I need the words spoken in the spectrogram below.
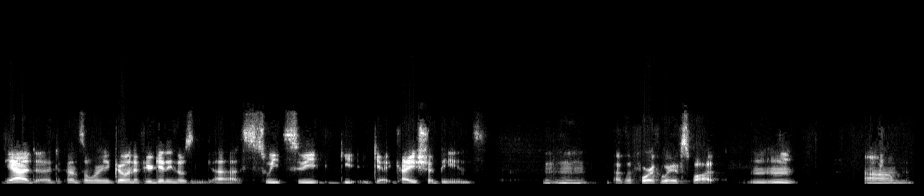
Yeah, it, it depends on where you go, and if you're getting those uh, sweet, sweet ge- ge- geisha beans. hmm As a fourth wave spot. hmm Um,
